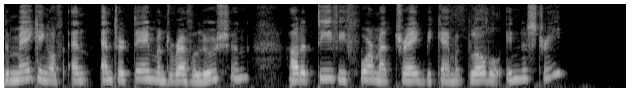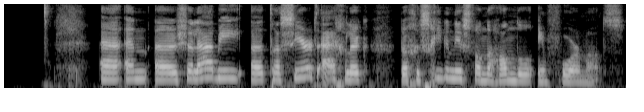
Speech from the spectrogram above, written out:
The Making of an Entertainment Revolution: How the TV Format Trade Became a Global Industry. Uh, en uh, Shalabi uh, traceert eigenlijk de geschiedenis van de handel in formats.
